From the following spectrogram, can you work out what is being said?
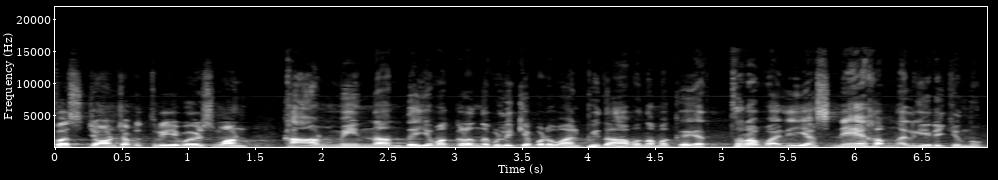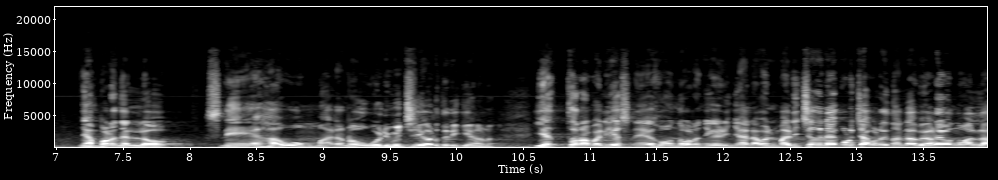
first John chapter three verse one കാൺമീൻ നാം ദൈവമക്കളെന്ന് വിളിക്കപ്പെടുവാൻ പിതാവ് നമുക്ക് എത്ര വലിയ സ്നേഹം നൽകിയിരിക്കുന്നു. ഞാൻ പറഞ്ഞല്ലോ സ്നേഹവും മരണവും ഒരുമിച്ച് ചേർത്തിരിക്കുകയാണ്. എത്ര വലിയ സ്നേഹം എന്ന് പറഞ്ഞു കഴിഞ്ഞാൽ അവൻ മരിച്ചതിനെക്കുറിച്ചാണ് പറയുന്നത് അല്ല വേറെ ഒന്നുമല്ല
